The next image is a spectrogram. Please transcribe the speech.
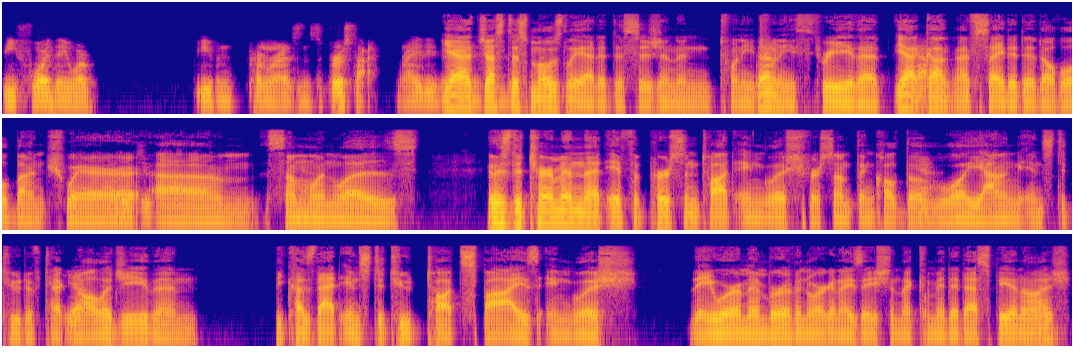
before they were even permanent residents the first time, right? These yeah, Justice Mosley had a decision in 2023 Gung. that, yeah, yeah, Gung, I've cited it a whole bunch where um, someone yeah. was, it was determined that if a person taught English for something called the yeah. Luoyang Institute of Technology, then because that institute taught spies English, they were a member of an organization that committed espionage.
